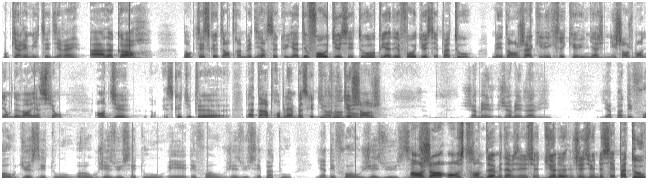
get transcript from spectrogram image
Mon Karim il te dirait Ah d'accord, donc tu sais ce que tu es en train de me dire, c'est qu'il y a des fois où Dieu sait tout, puis il y a des fois où Dieu sait pas tout. Mais dans Jacques il écrit qu'il n'y a ni changement ni nombre de variation en Dieu. Est-ce que tu peux... Là tu as un problème parce que du Non, coup non, Dieu non. change. Jamais, jamais de la vie. Il n'y a pas des fois où Dieu sait tout, euh, où Jésus sait tout, et des fois où Jésus sait pas tout. Il y a des fois où Jésus. En Jean 11, 32, mesdames et messieurs, Dieu ne- Jésus ne sait pas tout.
